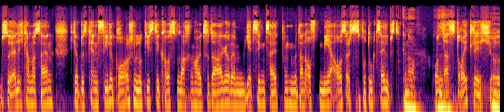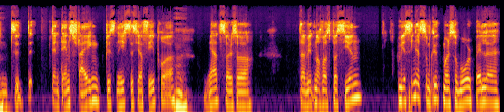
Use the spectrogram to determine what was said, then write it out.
so ehrlich kann man sein, ich glaube, das kennen viele Branchen, Logistikkosten machen heutzutage oder im jetzigen Zeitpunkt dann oft mehr aus als das Produkt selbst. Genau. Und das deutlich. Mhm. Und Tendenz steigend bis nächstes Jahr Februar, mhm. März. Also da wird noch was passieren. Wir sind jetzt zum Glück mal sowohl Bälle,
